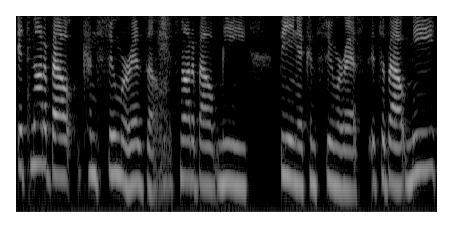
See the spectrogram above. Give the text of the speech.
it's not about consumerism. It's not about me being a consumerist. It's about me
